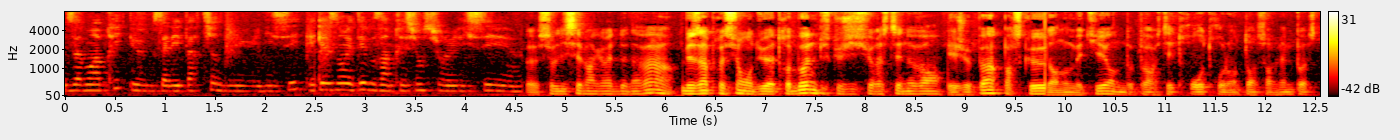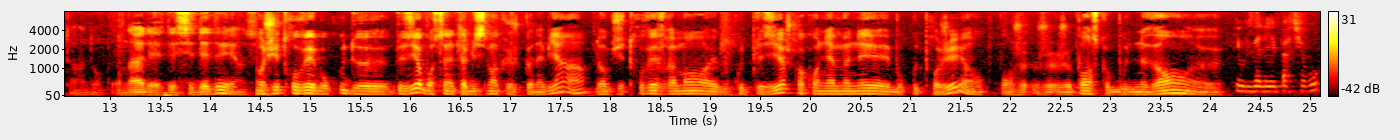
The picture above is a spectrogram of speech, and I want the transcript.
Nous avons appris que vous allez partir du lycée. Et quelles ont été vos impressions sur le lycée euh, Sur le lycée Marguerite de Navarre Mes impressions ont dû être bonnes puisque j'y suis resté 9 ans. Et je pars parce que dans nos métiers, on ne peut pas rester trop trop longtemps sur le même poste. Hein. Donc on a des, des CDD. Hein. Moi j'ai trouvé beaucoup de plaisir. Bon, c'est un établissement que je connais bien. Hein. Donc j'ai trouvé vraiment euh, beaucoup de plaisir. Je crois qu'on y a mené beaucoup de projets. Bon, je, je, je pense qu'au bout de 9 ans... Euh... Et vous allez partir où?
